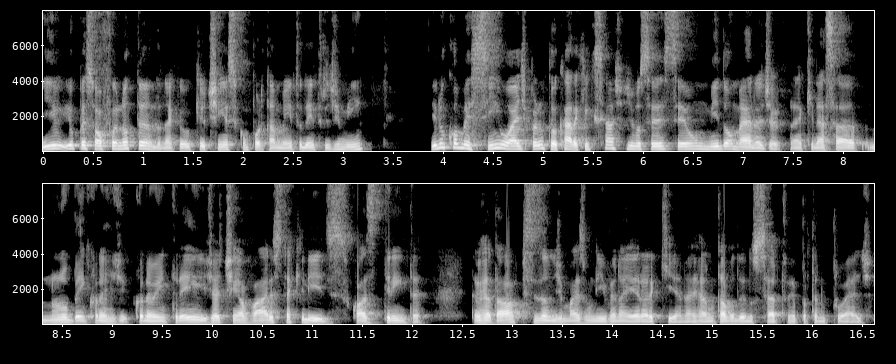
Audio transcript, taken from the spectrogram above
E, e o pessoal foi notando, né, que eu, que eu tinha esse comportamento dentro de mim, e no comecinho o Ed perguntou, cara, o que, que você acha de você ser um middle manager? Né, que nessa, no Nubank, quando, gente, quando eu entrei, já tinha vários tech leads, quase 30. Então eu já estava precisando de mais um nível na hierarquia, né? Já não estava dando certo reportando pro Ed.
